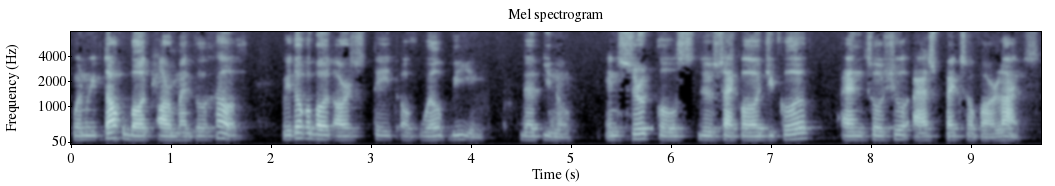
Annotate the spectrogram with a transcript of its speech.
When we talk about our mental health, we talk about our state of well being that, you know, encircles the psychological and social aspects of our lives.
